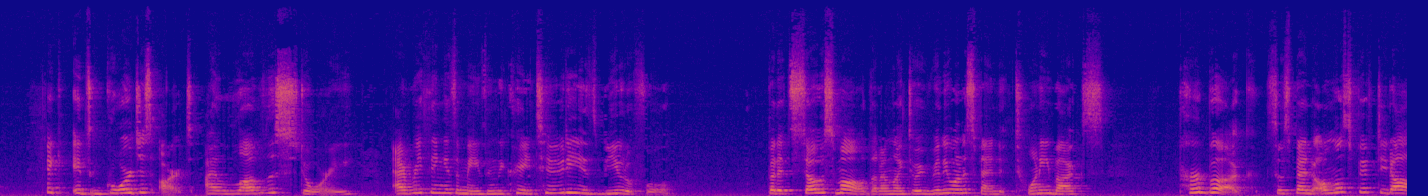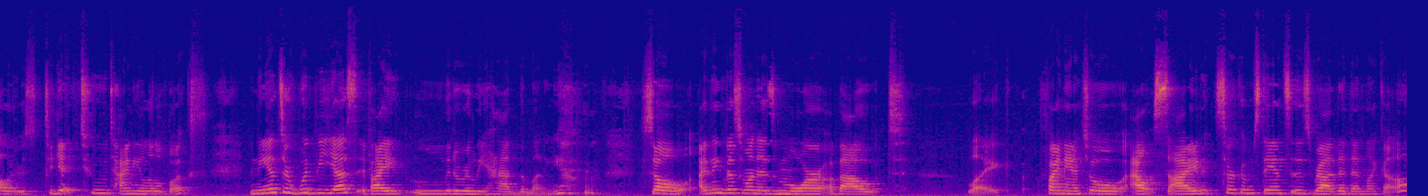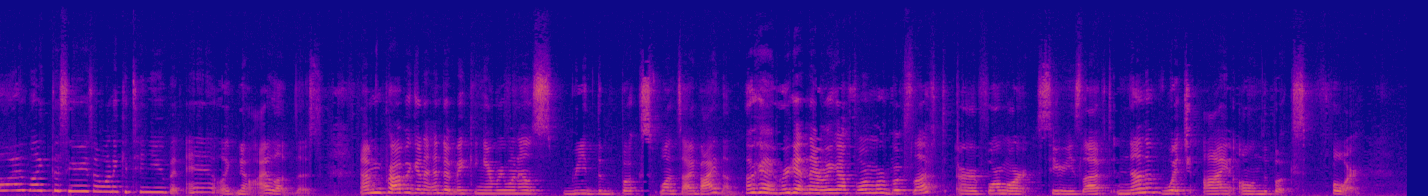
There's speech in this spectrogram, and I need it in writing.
Like it's gorgeous art. I love the story. Everything is amazing. The creativity is beautiful. But it's so small that I'm like, do I really want to spend 20 bucks per book? So spend almost $50 to get two tiny little books and the answer would be yes if I literally had the money. so I think this one is more about like financial outside circumstances rather than like, a, oh, I like the series, I want to continue, but eh, like, no, I love this. I'm probably gonna end up making everyone else read the books once I buy them. Okay, we're getting there. We got four more books left, or four more series left, none of which I own the books for.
